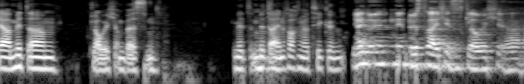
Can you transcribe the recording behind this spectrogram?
ja mit, ähm, glaube ich, am besten mit, mit mhm. einfachen Artikeln. Ja, in, in, Österreich ist es, glaube ich, äh,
